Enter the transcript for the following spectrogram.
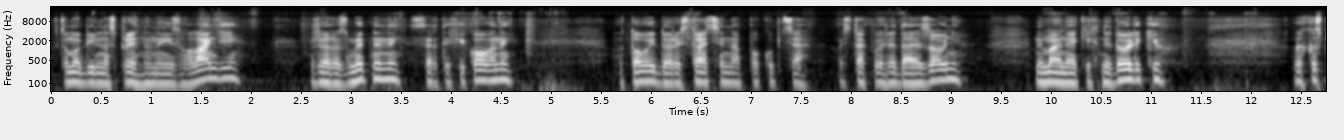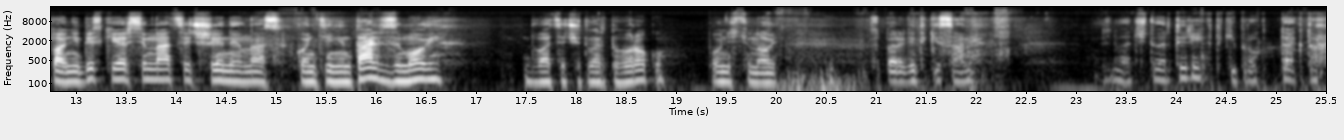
Автомобіль нас пригнаний із Голландії, вже розмитнений, сертифікований, готовий до реєстрації на покупця. Ось так виглядає зовні. Немає ніяких недоліків. Легкосплавні диски R17, шини у нас Continental зимові 24-го року, повністю нові. Спереді такі самі. Ось 24 рік, такий протектор.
